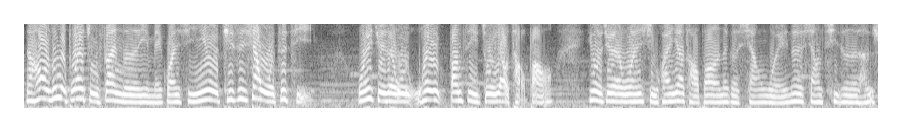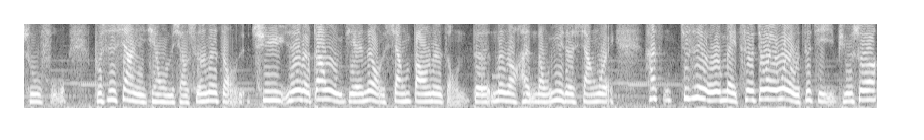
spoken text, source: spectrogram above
然后如果不会煮饭的人也没关系，因为其实像我自己，我会觉得我我会帮自己做药草包，因为我觉得我很喜欢药草包的那个香味，那个香气真的很舒服，不是像以前我们小时候那种去那个端午节那种香包那种的那种很浓郁的香味。它是就是我每次就会为我自己，比如说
